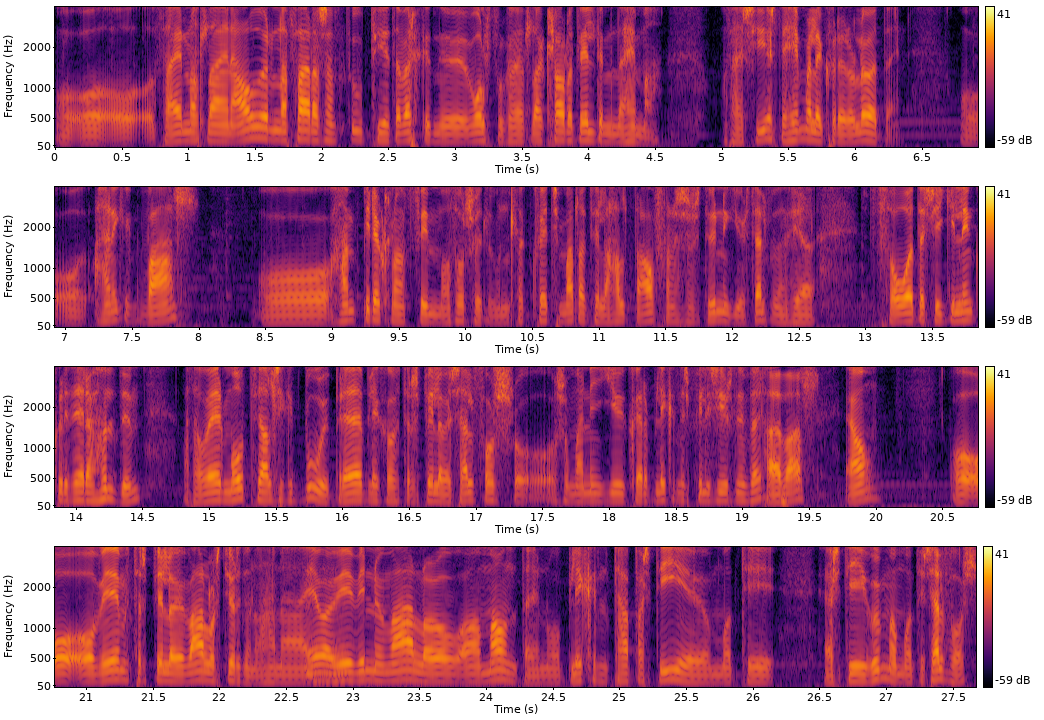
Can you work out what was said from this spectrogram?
og, og, og, það er náttúrulega en áður en að fara samt út í þetta verkefni Wolfsburg það ætla að klára deildina heima og það er síðasti heimaleikur er á lögadaginn og, og hann er gegn val og hann byrja kl. 5 á Þórsveilu og náttúrulega hvetjum alla til að halda áfram þessar stuðningi við stelpuna því að þó að þetta sé ekki lengur í þeirra höndum að þá er mótið alls ekkert búið. Breyðarblik áttur að spila við Selfoss og, og svo manni ekki hverja blikandi spila í síðustum fer Það er val. Já, og, og, og við erum eftir að spila við Val og stjórnuna þannig að ef að við vinnum Val á, á mándaginn og blikandi tapa stíi um móti, eða stígum á móti Selfoss.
